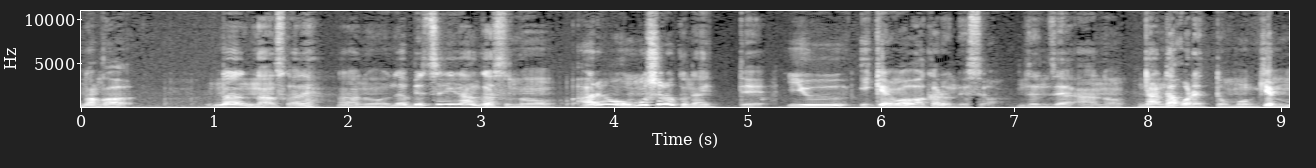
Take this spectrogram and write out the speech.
なんか、なんなんですかね。あの、別になんかその、あれは面白くないっていう意見はわかるんですよ。全然、あの、なんだこれって思う意見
